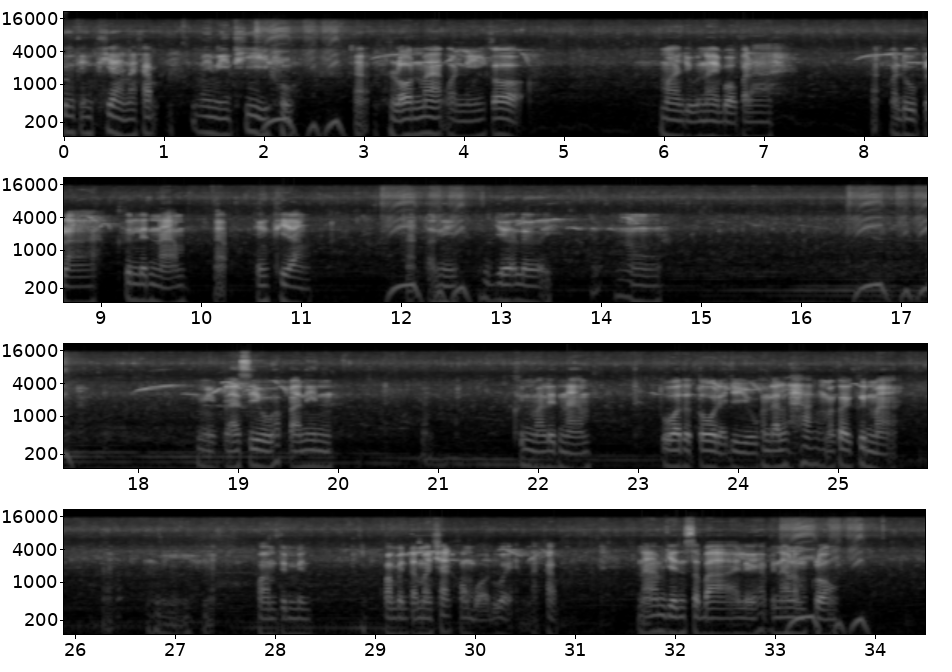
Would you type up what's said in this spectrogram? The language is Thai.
ช่วงเที่ยงๆนะครับ ไม่มีที่อยู่ร้อนมากวันนี้ก็มาอยู่ในบ่อปลา มาดูปลาขึ้นเล่นน้ำนะเที่ยงๆอะตอนนี้เยอะเลยนูมีปลาซิวครับปลานินขึ้นมาเล่นน้ำตัวโตๆเดี๋ยวจะอยู่ข้างด้านล่างไม่ค่อยขึ้นมาอะนะความเป็นเป็น ความเป็นธรรมชาติของบ่อด้วยนะครับ น้ำเย็นสบายเลยครับเป็นน้ำลำคลอง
